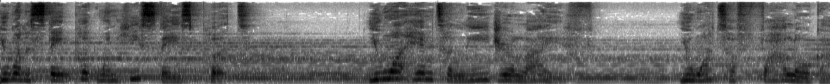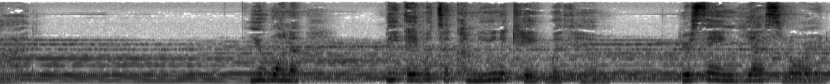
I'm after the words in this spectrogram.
You want to stay put when he stays put. You want him to lead your life. You want to follow God. You want to be able to communicate with him. You're saying, Yes, Lord.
